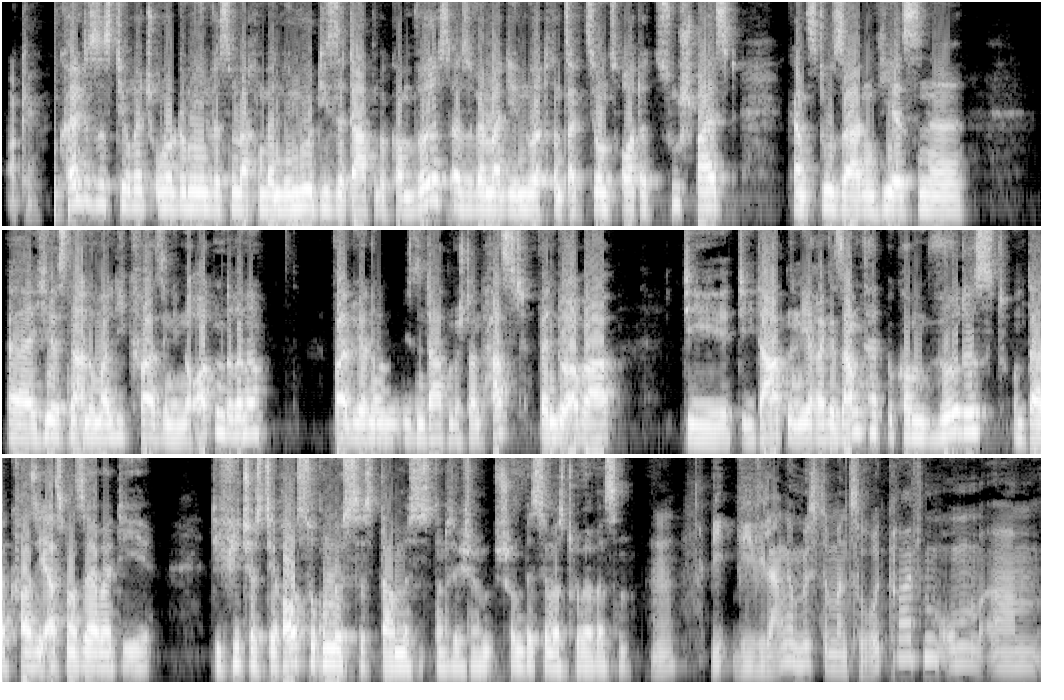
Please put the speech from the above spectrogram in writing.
Okay. Du könntest es theoretisch ohne Domänenwissen machen, wenn du nur diese Daten bekommen würdest. Also wenn man dir nur Transaktionsorte zuschmeißt, kannst du sagen, hier ist eine, äh, hier ist eine Anomalie quasi in den Orten drinne, weil du ja nur diesen Datenbestand hast. Wenn du aber die, die Daten in ihrer Gesamtheit bekommen würdest und da quasi erstmal selber die, die Features dir raussuchen müsstest, da müsstest du natürlich schon, schon ein bisschen was drüber wissen. Hm. Wie, wie, wie lange müsste man zurückgreifen, um ähm,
